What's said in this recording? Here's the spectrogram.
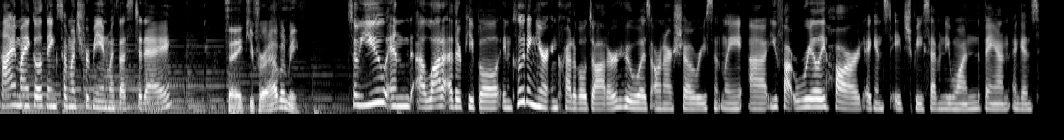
Hi, Michael. Thanks so much for being with us today. Thank you for having me. So, you and a lot of other people, including your incredible daughter who was on our show recently, uh, you fought really hard against HB 71, the ban against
